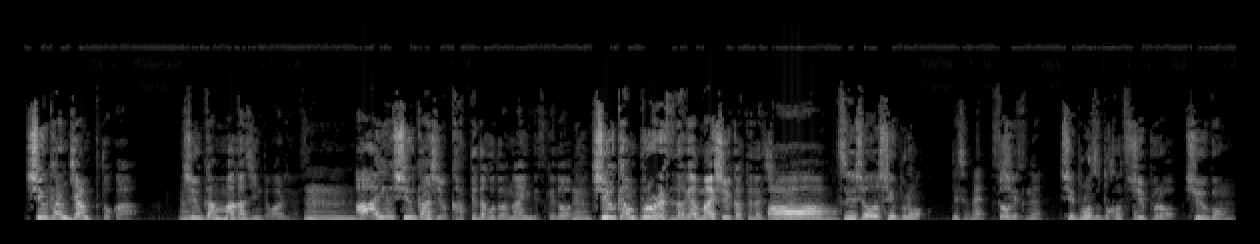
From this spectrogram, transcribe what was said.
週刊ジャンプとか、週刊マガジンとかあるじゃないですか。うんうん。ああいう週刊誌を買ってたことはないんですけど、うん週刊プロレスだけは毎週買ってたし、ああ、通称シュープロですよね。そうですね。シュープロずっと買ってた週。プロ、週ゴン。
